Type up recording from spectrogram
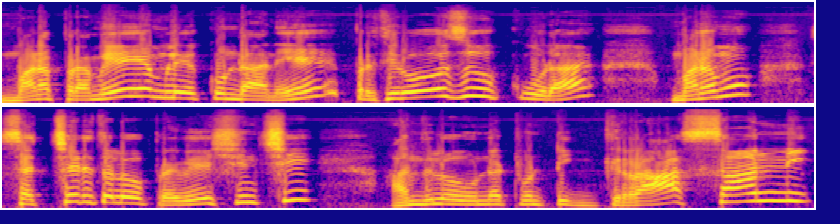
మన ప్రమేయం లేకుండానే ప్రతిరోజు కూడా మనము సచ్చరితలో ప్రవేశించి అందులో ఉన్నటువంటి గ్రాసాన్ని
